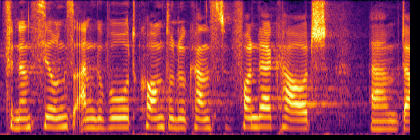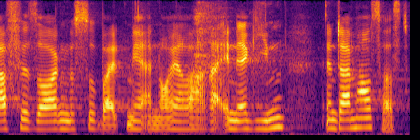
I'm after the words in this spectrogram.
Finanzierungsangebot kommt und du kannst von der Couch ähm, dafür sorgen, dass du bald mehr erneuerbare Energien in deinem Haus hast.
